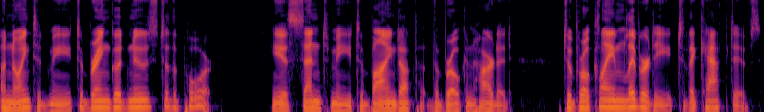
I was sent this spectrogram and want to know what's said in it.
anointed me to bring good news to the poor. He has sent me to bind up the brokenhearted, to proclaim liberty to the captives,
